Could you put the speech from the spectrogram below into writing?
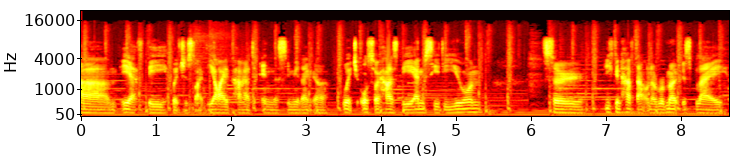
um, EFB, which is like the iPad in the simulator, which also has the MCDU on. So you can have that on a remote display,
